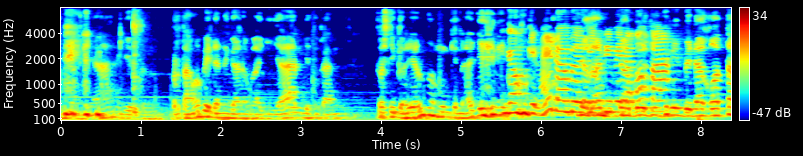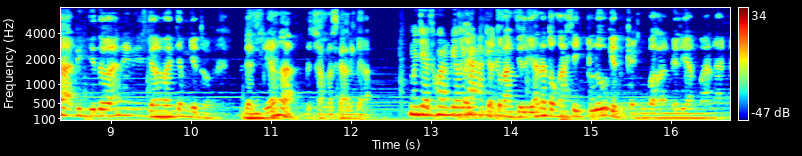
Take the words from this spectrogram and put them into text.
dua-duanya gitu. Pertama beda negara bagian gitu kan. Terus juga ya lu nggak mungkin aja ini. Nggak mungkin aja double jangan di, di beda double kota. degree beda kota di gitu kan ini segala macam gitu. Dan dia nggak sama sekali nggak Menjatuhkan pilihan akhirnya. jatuhkan pilihan atau ngasih clue gitu kayak gue bakal milih yang mana.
